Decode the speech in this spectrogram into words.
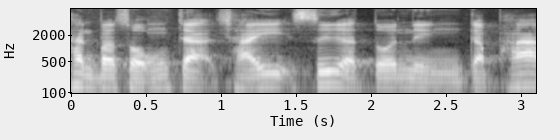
ท่านประสงค์จะใช้เสื้อตัวหนึ่งกับผ้า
